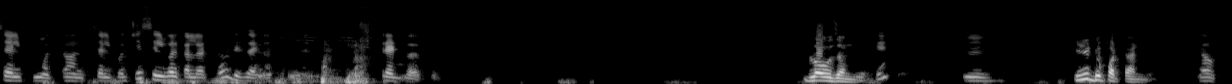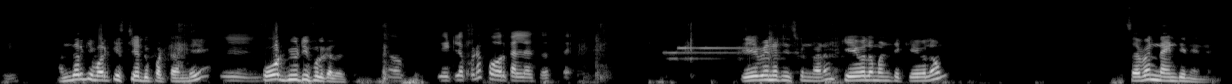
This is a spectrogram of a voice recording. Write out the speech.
సెల్ఫ్ మొత్తం సెల్ఫ్ వచ్చి సిల్వర్ కలర్తో డిజైన్ వస్తుందండి. Thread work. బ్లౌజ్ అండి. ఓకే. ఇది దుపట్టా అండి. ఓకే. అందరికి వర్క్ ఇచ్చే దుపట్టా అండి. Four beautiful colours. ఓకే. వీటిలో కూడా ఫోర్ కలర్స్ వస్తాయి. ఏవైనా తీసుకుని మేడం కేవలం అంటే కేవలం సెవెన్ నైన్టీ నైన్ అండి.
